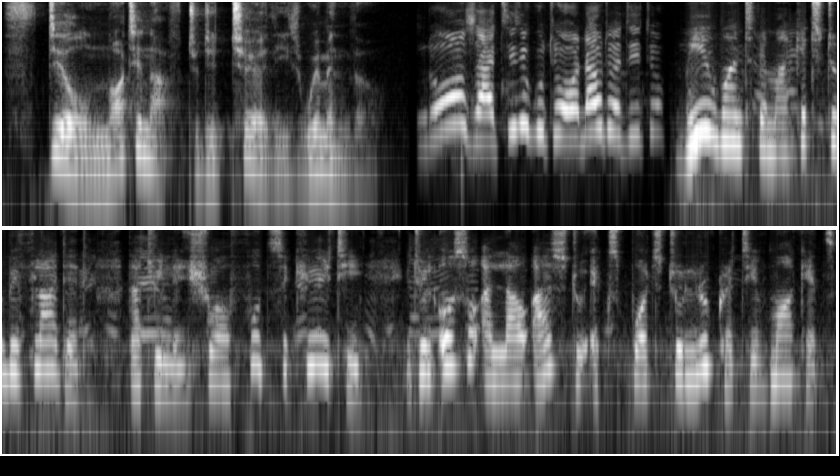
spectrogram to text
Still not enough to deter these women, though. Ndo zvatiri kutoda kutoti to We want the market to be flooded. That will ensure food security. It will also allow us to export to lucrative markets.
